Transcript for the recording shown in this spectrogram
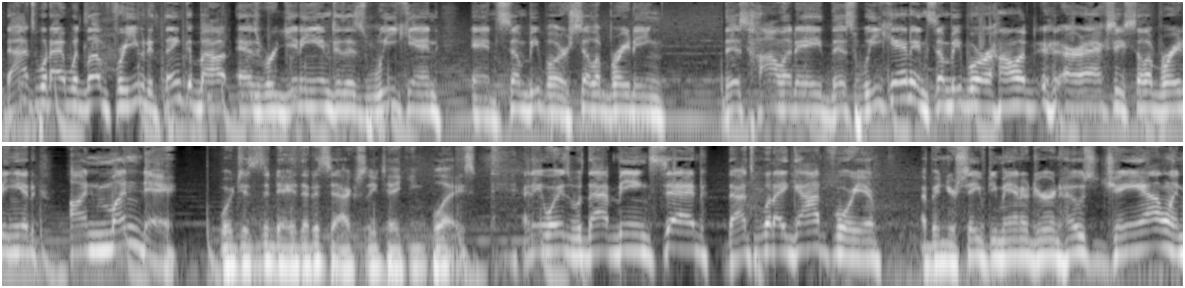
That's what I would love for you to think about as we're getting into this weekend. And some people are celebrating this holiday this weekend, and some people are are actually celebrating it on Monday, which is the day that it's actually taking place. Anyways, with that being said, that's what I got for you. I've been your safety manager and host, Jay Allen.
